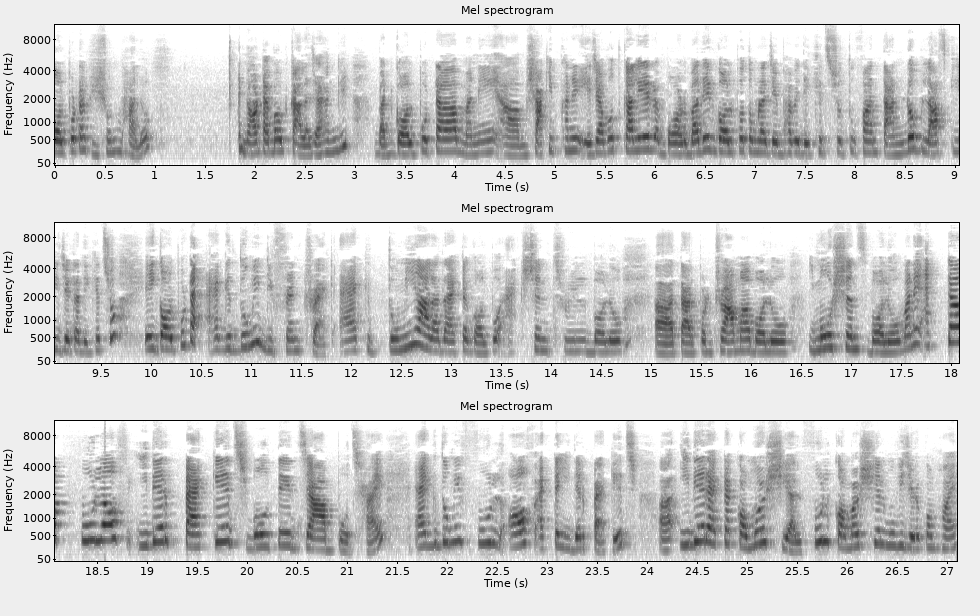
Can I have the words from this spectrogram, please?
গল্পটা ভীষণ ভালো। নট অ্যাবাউট কালা জাহাঙ্গীর বাট গল্পটা মানে শাকিব খানের এ যাবৎকালের বরবাদের গল্প তোমরা যেভাবে দেখেছ, তুফান তাণ্ডব লাস্টলি যেটা দেখেছ, এই গল্পটা একদমই ডিফারেন্ট ট্র্যাক একদমই আলাদা একটা গল্প। অ্যাকশন থ্রিল বলো তারপর ড্রামা বলো ইমোশনস বলো মানে একটা ফুল অফ ঈদের প্যাকেজ বলতে যা বোঝায়, একদমই ফুল অফ একটা ঈদের প্যাকেজ ঈদের একটা কমার্শিয়াল ফুল কমার্শিয়াল মুভি যেরকম হয়,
